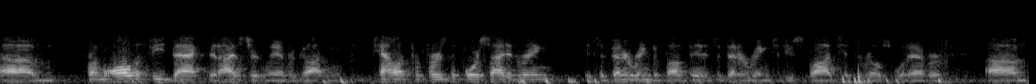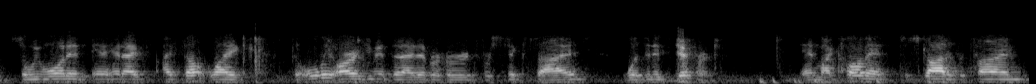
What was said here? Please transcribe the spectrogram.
Um, from all the feedback that I've certainly ever gotten, talent prefers the four-sided ring. It's a better ring to bump in. It's a better ring to do spots, hit the ropes, whatever. Um, so we wanted, and, and I I felt like the only argument that I'd ever heard for six sides was that it's different. And my comment to Scott at the time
